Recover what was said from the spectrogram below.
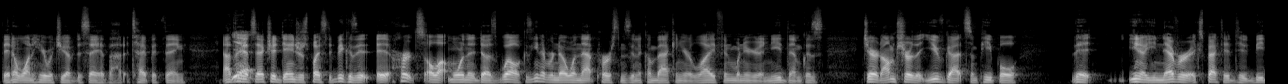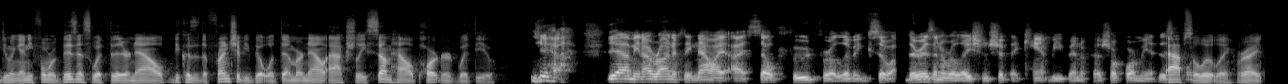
they don't want to hear what you have to say about it, type of thing. And I think yeah. that's actually a dangerous place to be because it, it hurts a lot more than it does well because you never know when that person's going to come back in your life and when you're going to need them. Because, Jared, I'm sure that you've got some people that you know you never expected to be doing any form of business with that are now because of the friendship you built with them are now actually somehow partnered with you yeah. Yeah. I mean, ironically, now I, I, sell food for a living. So there isn't a relationship that can't be beneficial for me at this Absolutely. Point. Right.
